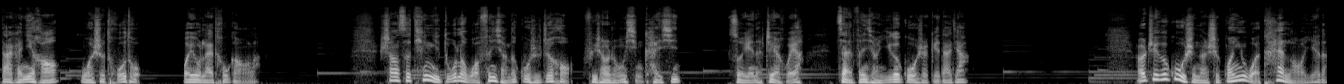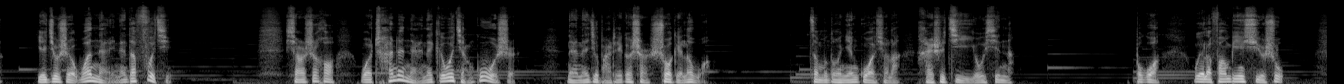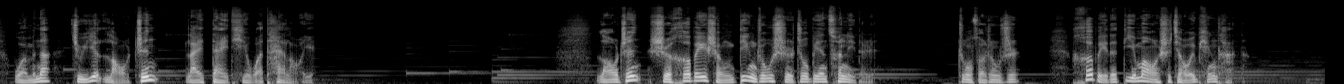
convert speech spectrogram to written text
大凯你好，我是图图，我又来投稿了。上次听你读了我分享的故事之后，非常荣幸开心，所以呢，这回啊再分享一个故事给大家。而这个故事呢，是关于我太姥爷的。”也就是我奶奶的父亲。小时候，我缠着奶奶给我讲故事，奶奶就把这个事儿说给了我。这么多年过去了，还是记忆犹新呢。不过，为了方便叙述，我们呢就以老甄来代替我太姥爷。老甄是河北省定州市周边村里的人。众所周知，河北的地貌是较为平坦的，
